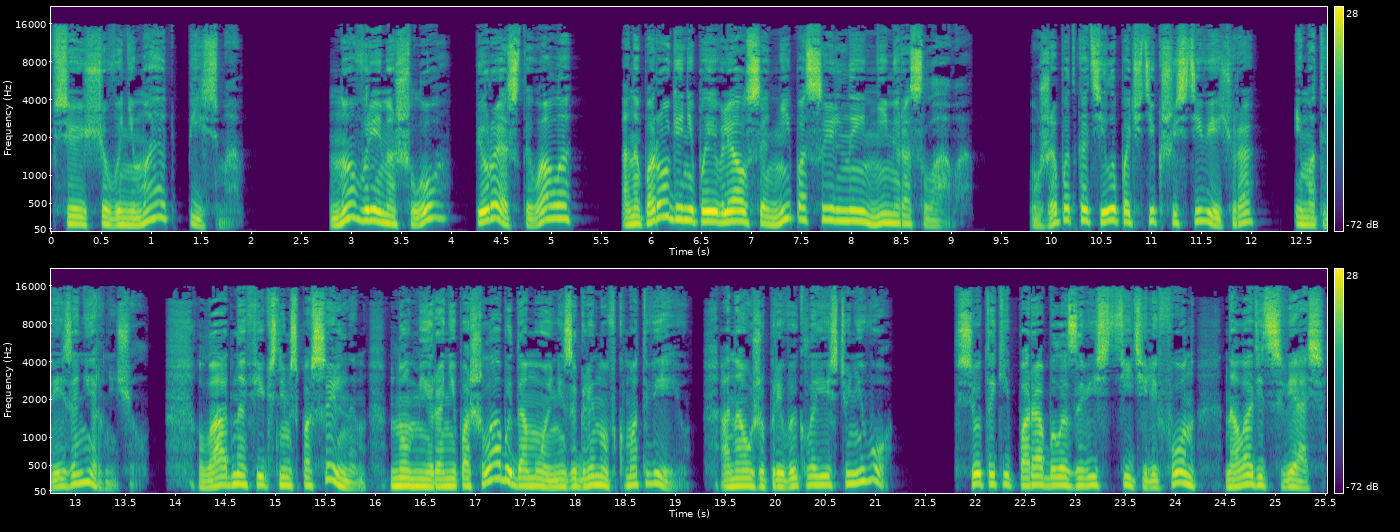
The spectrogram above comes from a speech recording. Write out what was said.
все еще вынимают письма? Но время шло, пюре остывало, а на пороге не появлялся ни посыльный, ни Мирослава. Уже подкатило почти к шести вечера, и Матвей занервничал. Ладно, фиг с ним с посыльным, но Мира не пошла бы домой, не заглянув к Матвею. Она уже привыкла есть у него. Все-таки пора было завести телефон, наладить связь.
